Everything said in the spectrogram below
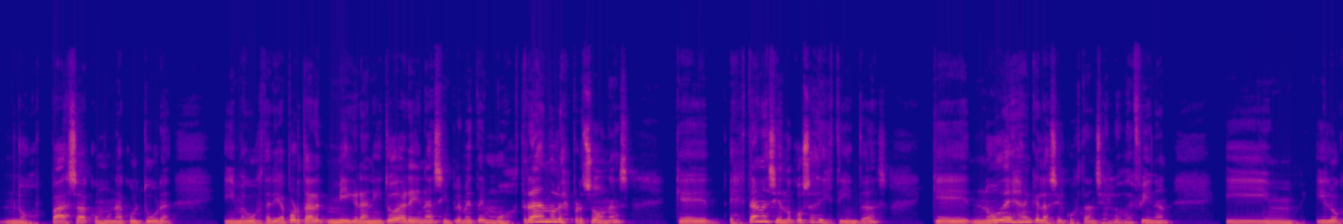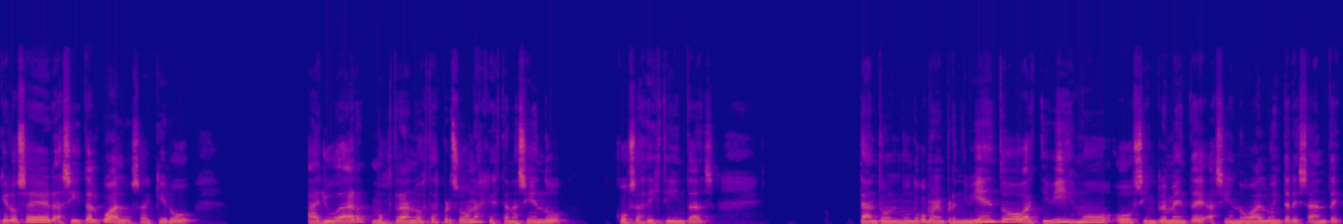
nos pasa como una cultura. Y me gustaría aportar mi granito de arena simplemente mostrándoles personas que están haciendo cosas distintas, que no dejan que las circunstancias los definan. Y, y lo quiero hacer así tal cual, o sea, quiero ayudar mostrando a estas personas que están haciendo cosas distintas, tanto en el mundo como en el emprendimiento, activismo o simplemente haciendo algo interesante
